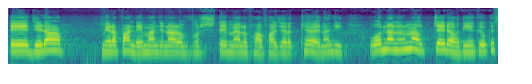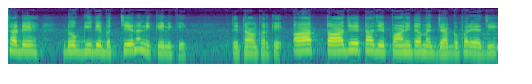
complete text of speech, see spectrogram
ਤੇ ਜਿਹੜਾ ਮੇਰਾ ਭਾਂਡੇ ਮਾਂਜਣ ਵਾਲਾ ਬੁਰਸ਼ ਤੇ ਮੈਂ ਲਿਫਾਫਾ ਜਿਹਾ ਰੱਖਿਆ ਹੋਇਆ ਨਾ ਜੀ, ਉਹਨਾਂ ਨੂੰ ਮੈਂ ਉੱਚਾ ਹੀ ਰੱਖਦੀ ਹਾਂ ਕਿਉਂਕਿ ਸਾਡੇ ਡੋਗੀ ਦੇ ਬੱਚੇ ਨਾ ਨਿੱਕੇ ਨਿੱਕੇ। ਤੇ ਤਾਂ ਕਰਕੇ ਆ ਤਾਜ਼ੇ ਤਾਜ਼ੇ ਪਾਣੀ ਦਾ ਮੈਂ ਜੱਗ ਭਰਿਆ ਜੀ,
